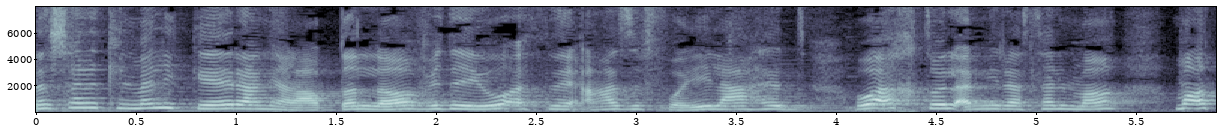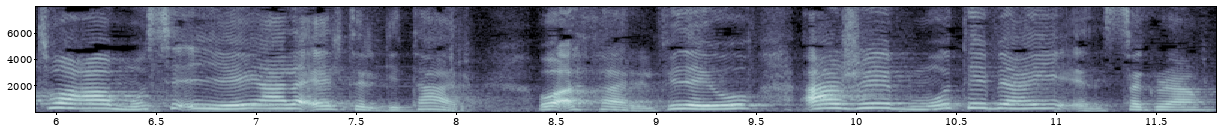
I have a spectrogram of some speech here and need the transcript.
نشرت الملكة رانيا العبد الله فيديو أثناء عزف ولي العهد وأخته الأميرة سلمى مقطوعة موسيقية على آلة الجيتار وأثار الفيديو أعجاب متابعي إنستغرام.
